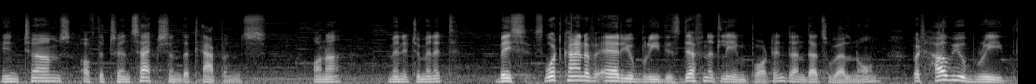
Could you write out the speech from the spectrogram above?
in terms of the transaction that happens on a minute-to-minute basis. What kind of air you breathe is definitely important and that's well known, but how you breathe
